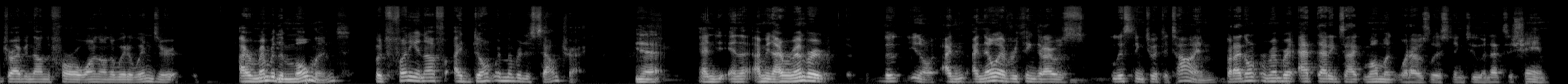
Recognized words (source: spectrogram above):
driving down the 401 on the way to Windsor. I remember the moment, but funny enough, I don't remember the soundtrack. Yeah. And and I mean, I remember the you know, I I know everything that I was listening to at the time, but I don't remember at that exact moment what I was listening to, and that's a shame.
